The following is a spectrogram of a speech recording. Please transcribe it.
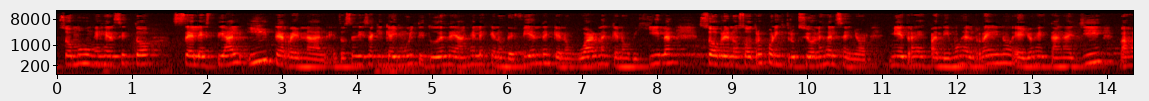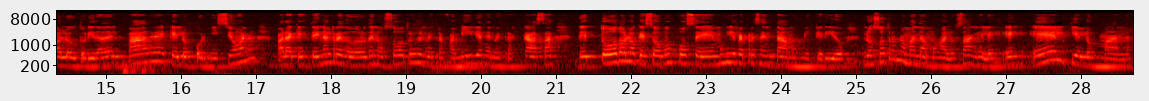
Somos un ejército celestial y terrenal. Entonces dice aquí que hay multitudes de ángeles que nos defienden, que nos guardan, que nos vigilan sobre nosotros por instrucciones del Señor. Mientras expandimos el reino, ellos están allí bajo la autoridad del Padre que los formisiona para que estén alrededor de nosotros, de nuestras familias, de nuestras casas, de todo lo que somos, poseemos y representamos, mis queridos. Nosotros no mandamos a los ángeles, es Él quien los manda.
